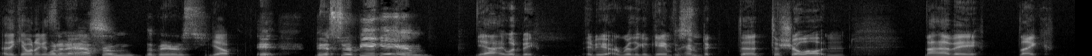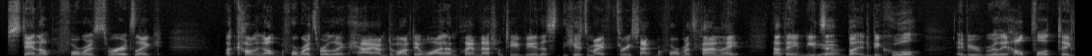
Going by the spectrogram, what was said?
I think want to get One and a half from the Bears. Yep. It this would be a game. Yeah, it would be. It'd be a really good game for him to, to to show out and not have a like standout performance where it's like a coming out performance where like, hi, I'm Devonte Wyatt, I'm playing national TV. This here's my three sack performance kind of night. Not that he needs Yeah. it, but it'd be cool. It'd be really helpful to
